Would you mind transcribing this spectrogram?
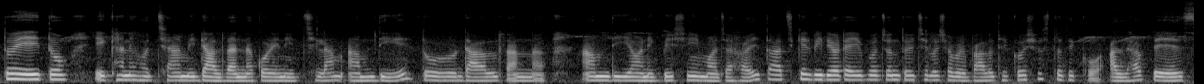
তো এই তো এখানে হচ্ছে আমি ডাল রান্না করে নিচ্ছিলাম, আম দিয়ে। তো ডাল রান্না, আম দিয়ে অনেক বেশি মজা হয়। তো আজকের ভিডিওটা এই পর্যন্তই ছিল। সবাই ভালো থেকো, সুস্থ থেকো। আল্লাহ হাফেজ।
